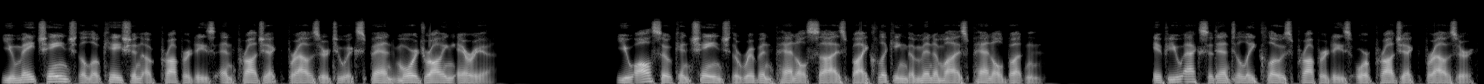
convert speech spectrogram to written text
You may change the location of properties and project browser to expand more drawing area. You also can change the ribbon panel size by clicking the minimize panel button. If you accidentally close properties or project browser,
